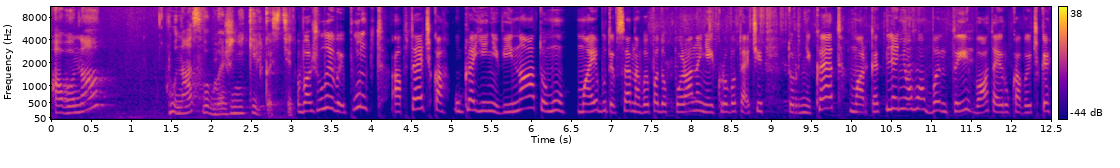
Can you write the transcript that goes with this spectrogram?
А вона у нас в обмеженій кількості. Важливий пункт аптечка. Україні війна, тому має бути все на випадок поранення і кровотечі. Турнікет, маркет для нього, бинти, вата і рукавички.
